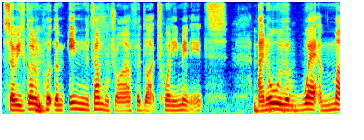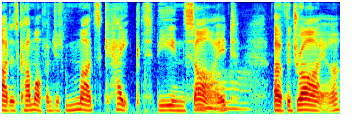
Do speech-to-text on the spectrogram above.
So he's gone and hmm. put them in the tumble dryer for like 20 minutes, and all the wet and mud has come off, and just mud's caked the inside of the dryer.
